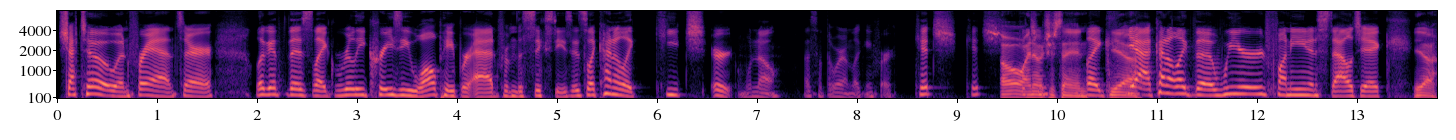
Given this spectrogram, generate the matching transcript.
chateau in France, or look at this like really crazy wallpaper ad from the 60s. It's like kind of like kitsch, or well, no, that's not the word I'm looking for. Kitsch? Kitsch? Oh, I know what you're saying. Like, yeah, yeah, kind of like the weird, funny, nostalgic. yeah.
